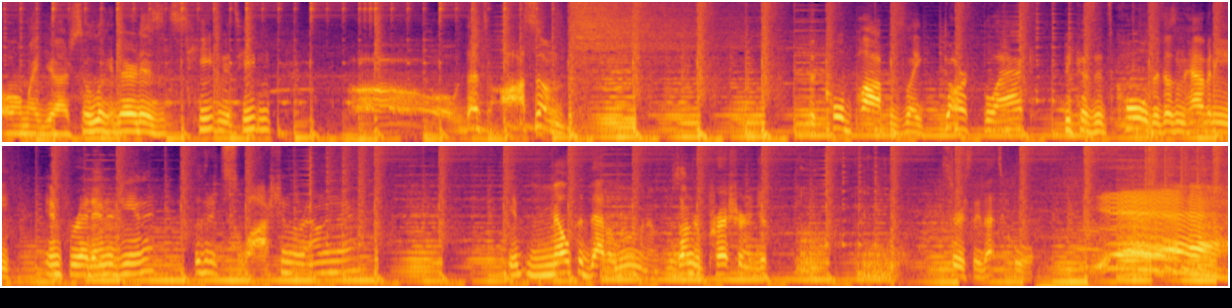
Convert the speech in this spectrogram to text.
Oh my gosh, so look, there it is. It's heating, it's heating. Oh, that's awesome. The cold pop is like dark black because it's cold. It doesn't have any infrared energy in it. Look at it swashing around in there. It melted that aluminum. It was under pressure and it just seriously, that's cool. Yeah!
